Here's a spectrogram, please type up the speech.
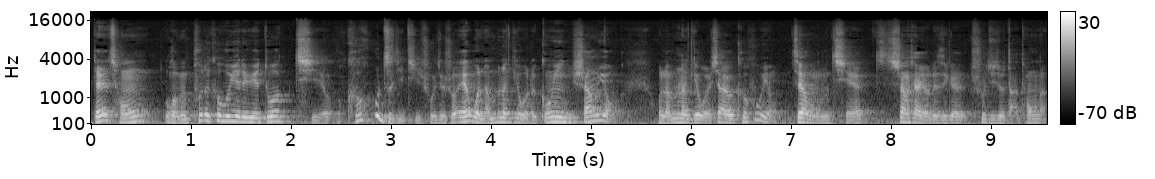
但是从我们铺的客户越来越多起，客户自己提出就说，哎，我能不能给我的供应商用？我能不能给我下游客户用？这样我们前上下游的这个数据就打通了。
